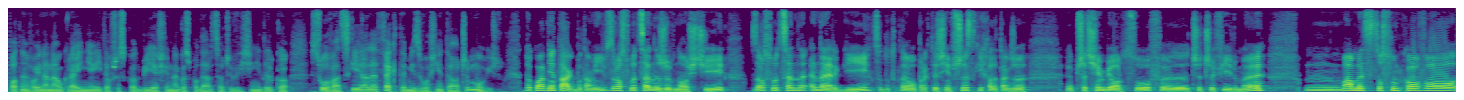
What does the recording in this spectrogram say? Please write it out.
potem wojna na Ukrainie i to wszystko odbija się na gospodarce, oczywiście nie tylko słowackiej, ale efektem jest właśnie to, o czym mówisz. Dokładnie tak, bo tam i wzrosły ceny żywności, wzrosły ceny energii, co dotknęło praktycznie wszystkich, ale także e, przedsiębiorców czy, czy firmy. Mm, mamy stosunkowo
